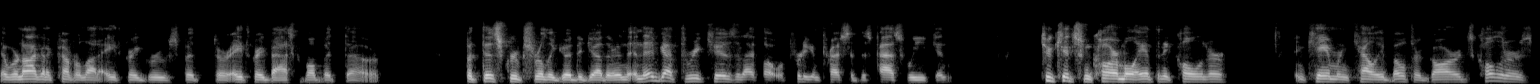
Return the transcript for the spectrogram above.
that we're not going to cover a lot of eighth grade groups, but or eighth grade basketball, but uh, but this group's really good together, and and they've got three kids that I thought were pretty impressive this past week, and two kids from Carmel, Anthony Coloner and Cameron Kelly. Both are guards. Coliner's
